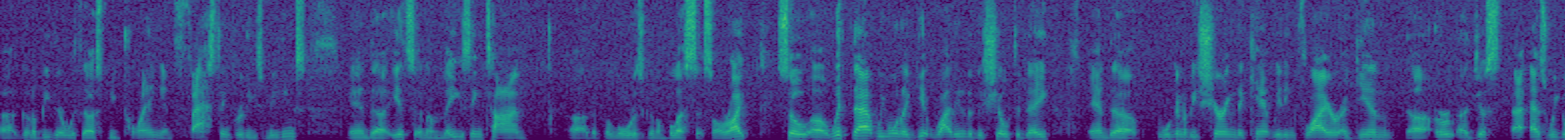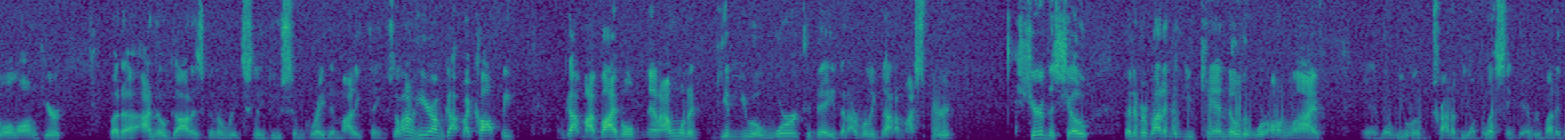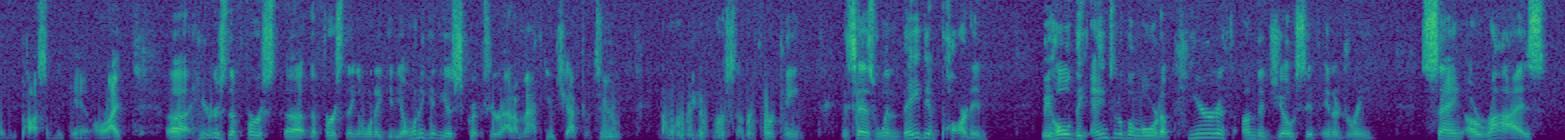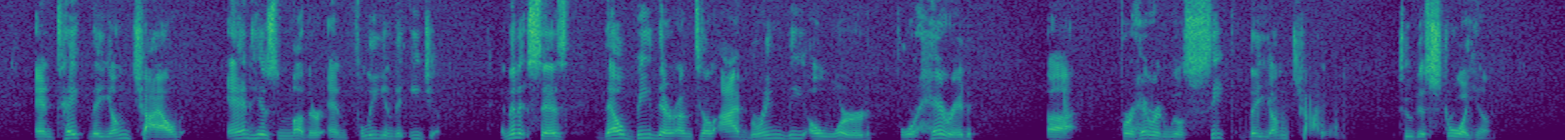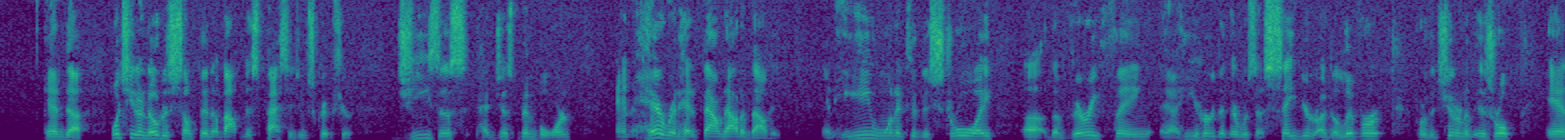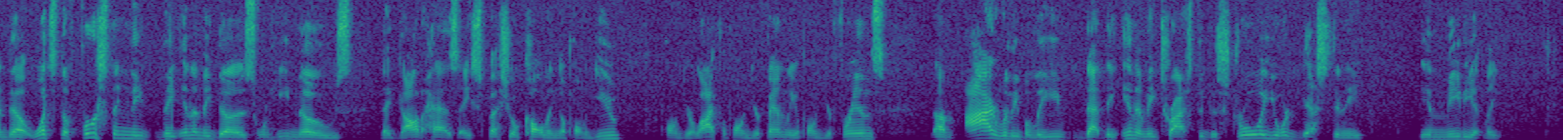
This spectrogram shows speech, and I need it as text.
uh, going to be there with us, be praying and fasting for these meetings, and uh, it's an amazing time uh, that the Lord is going to bless us. All right. So uh, with that, we want to get right into the show today, and uh, we're going to be sharing the camp meeting flyer again, er, just as we go along here. But I know God is going to richly do some great and mighty things. And I'm here. I've got my coffee. I've got my Bible, and I want to give you a word today that I really got in my spirit share the show. Let everybody that you can know that we're on live, and uh, we want to try to be a blessing to everybody that we possibly can. All right. Uh, here's the first uh, the first thing I want to give you. I want to give you a scripture out of Matthew chapter two. I want to read in verse number thirteen. It says, "When they departed, behold, the angel of the Lord appeareth unto Joseph in a dream, saying, Arise and take the young child and his mother and flee into Egypt." And then it says, they'll be there until I bring thee a word for Herod. Uh, for Herod will seek the young child to destroy him. And uh, I want you to notice something about this passage of Scripture. Jesus had just been born, and Herod had found out about it. And he wanted to destroy uh, the very thing. Uh, he heard that there was a Savior, a deliverer for the children of Israel. And uh, what's the first thing the, the enemy does when he knows that God has a special calling upon you, upon your life, upon your family, upon your friends. Um, I really believe that the enemy tries to destroy your destiny immediately.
